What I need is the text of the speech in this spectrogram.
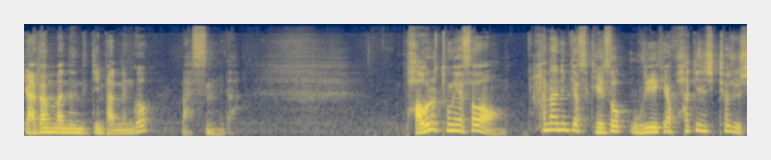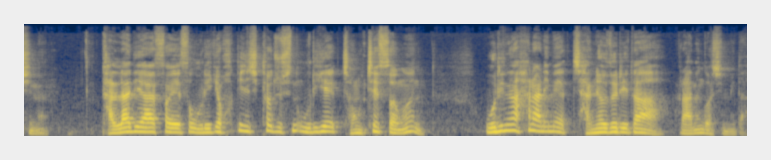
야단 맞는 느낌 받는 거 맞습니다. 바울을 통해서 하나님께서 계속 우리에게 확인시켜 주시는 갈라디아서에서 우리에게 확인시켜 주신 우리의 정체성은 우리는 하나님의 자녀들이다라는 것입니다.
